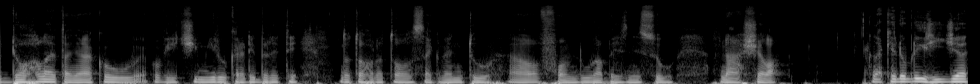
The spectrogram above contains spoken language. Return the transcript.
dohled a nějakou jako větší míru kredibility do toho, do toho segmentu fondů a biznisů vnášela. Tak je dobrý říct, že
